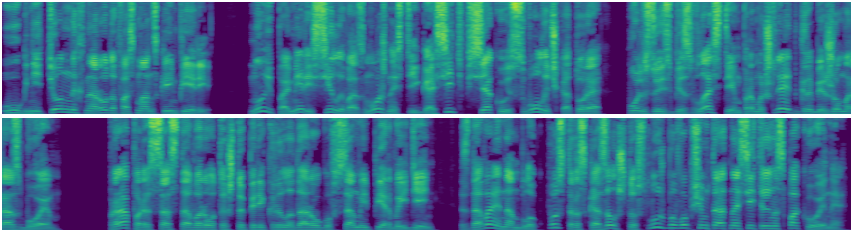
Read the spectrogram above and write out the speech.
у угнетенных народов Османской империи, ну и по мере силы возможностей гасить всякую сволочь, которая, пользуясь безвластием, промышляет грабежом и разбоем. Прапор из состава роты, что перекрыла дорогу в самый первый день, сдавая нам блокпост, рассказал, что служба, в общем-то, относительно спокойная.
